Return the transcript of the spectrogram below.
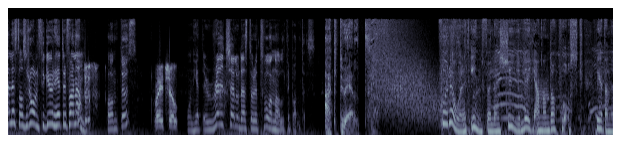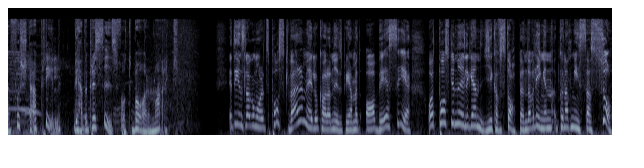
Anistons rollfigur heter i förnamn. Pontus. Pontus. Rachel. Hon heter Rachel och där står det 2-0 till Pontus. Aktuellt. Förra året inföll en kylig annandag påsk redan den första april. Vi hade precis fått barmark. Ett inslag om årets påskvärme i lokala nyhetsprogrammet ABC. Och att påsken nyligen gick av stapeln, det har väl ingen kunnat missa. Så,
